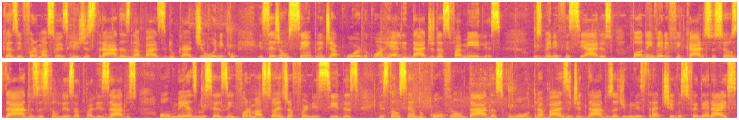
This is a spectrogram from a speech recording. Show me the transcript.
que as informações registradas na base do CAD único estejam sempre de acordo com a realidade das famílias. Os beneficiários podem verificar se os seus dados estão desatualizados ou mesmo se as informações já fornecidas estão sendo confrontadas com outra base de dados administrativos federais,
